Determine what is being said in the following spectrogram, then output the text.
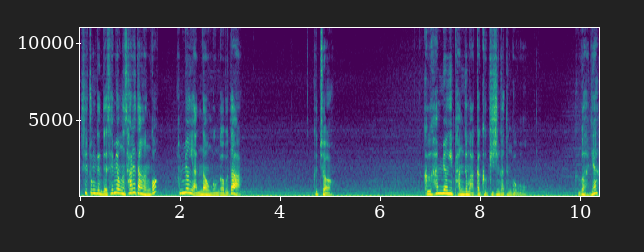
실종된데 세 명은 살해당한 거? 한 명이 안 나온 건가 보다. 그쵸? 그 한 명이 방금 아까 그 귀신 같은 거고. 그거 아니야?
